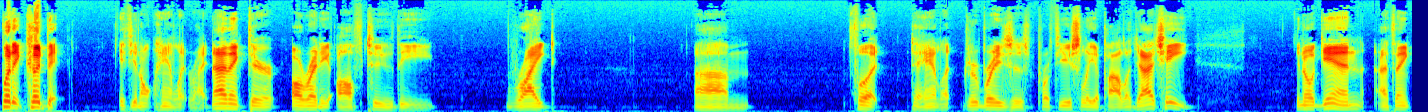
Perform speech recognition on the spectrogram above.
but it could be if you don't handle it right. And I think they're already off to the right um, foot to handle it. Drew Brees has profusely apologized. He, you know, again, I think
